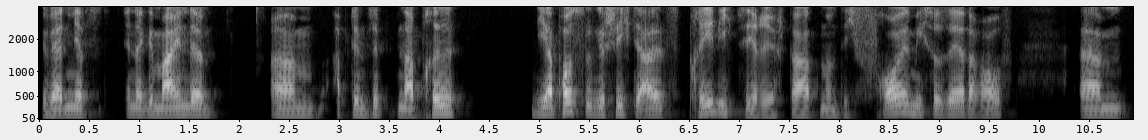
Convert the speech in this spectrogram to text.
Wir werden jetzt in der Gemeinde ähm, ab dem 7. April die Apostelgeschichte als Predigtserie starten und ich freue mich so sehr darauf, ähm,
